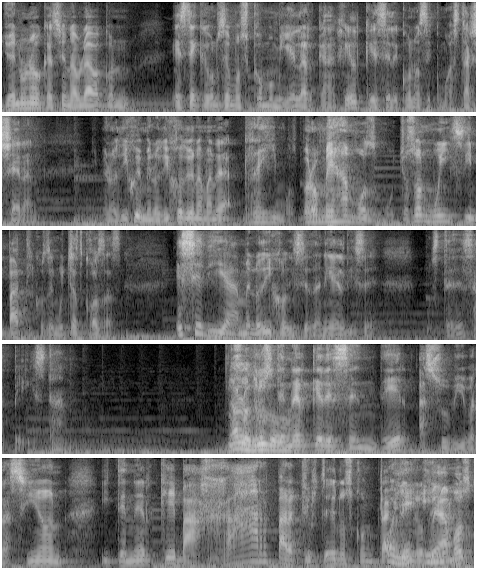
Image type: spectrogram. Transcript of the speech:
Yo en una ocasión hablaba con este que conocemos como Miguel Arcángel, que se le conoce como Star Sheran me lo dijo y me lo dijo de una manera, reímos, bromeamos mucho, son muy simpáticos en muchas cosas. Ese día me lo dijo, dice Daniel, dice, ustedes apestan. Nosotros tener que descender a su vibración y tener que bajar para que ustedes nos contacten y nos veamos,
